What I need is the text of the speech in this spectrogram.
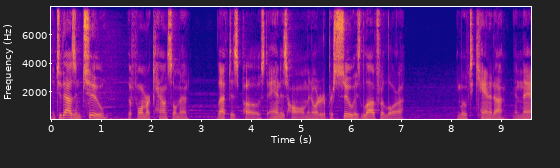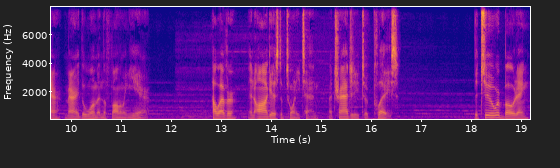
In 2002, the former councilman left his post and his home in order to pursue his love for Laura. He moved to Canada and there married the woman the following year. However, in August of 2010, a tragedy took place. The two were boating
